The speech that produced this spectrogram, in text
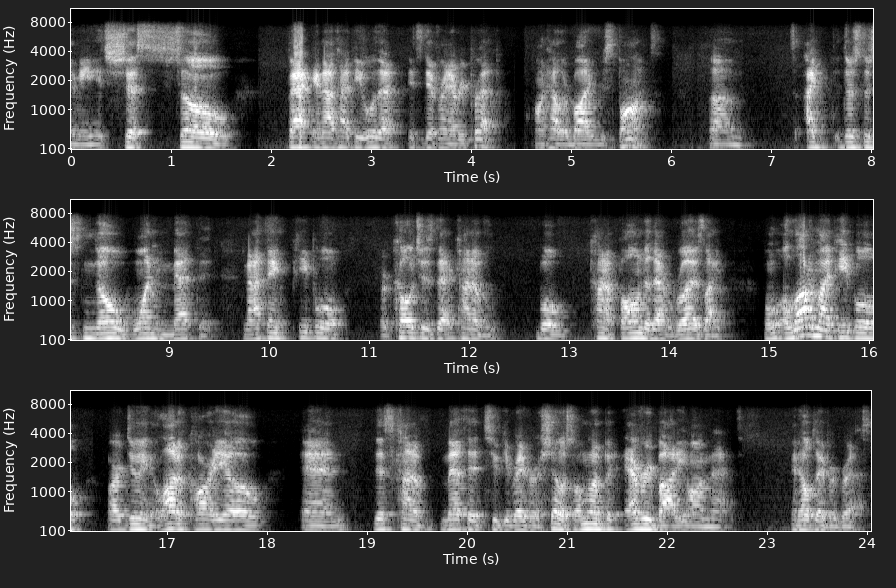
I mean, it's just so back, and I've had people that it's different every prep on how their body responds. Um, I there's just no one method, and I think people or coaches that kind of will kind of fall into that rut is like, well, a lot of my people are doing a lot of cardio and this kind of method to get ready for a show. So I'm going to put everybody on that and hope they progress.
